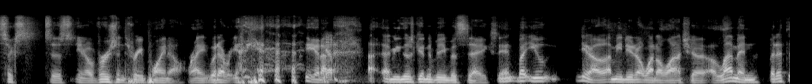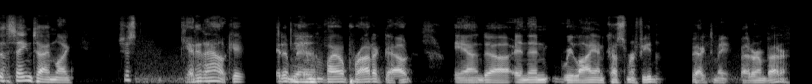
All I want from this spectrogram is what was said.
success, you know, version 3.0, right? Whatever, you know. Yep. I mean, there's going to be mistakes, and but you, you know, I mean, you don't want to launch a, a lemon, but at the same time, like, just get it out, get, get a minimum yeah. product out, and uh, and then rely on customer feedback to make it better and better.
